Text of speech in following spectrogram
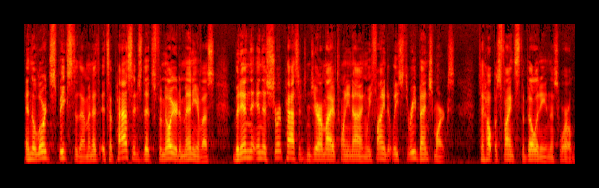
And the Lord speaks to them. And it's a passage that's familiar to many of us. But in, the, in this short passage in Jeremiah 29, we find at least three benchmarks to help us find stability in this world.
